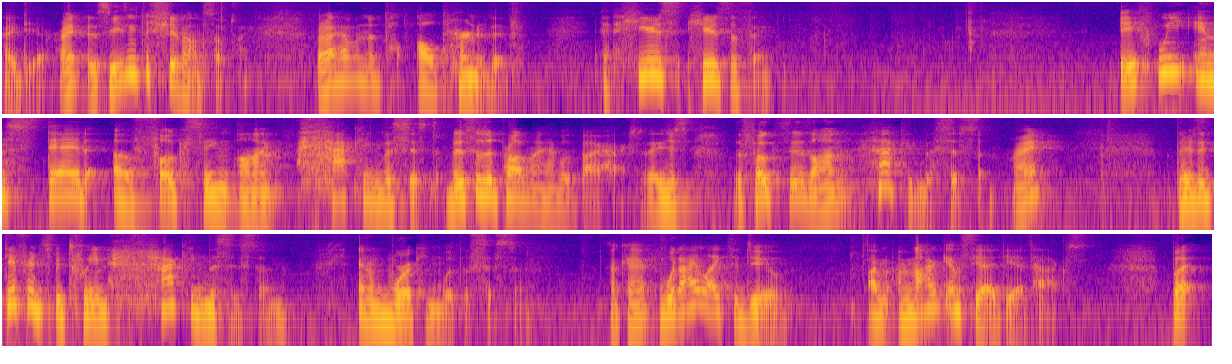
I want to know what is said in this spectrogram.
idea, right? It's easy to shit on something, but I have an alternative. And here's, here's the thing. If we, instead of focusing on hacking the system, this is a problem I have with biohacks. They just, the focus is on hacking the system, right? There's a difference between hacking the system and working with the system, okay? What I like to do, I'm, I'm not against the idea of hacks, but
